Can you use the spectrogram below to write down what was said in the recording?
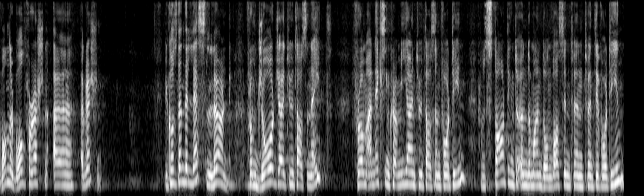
vulnerable for Russian uh, aggression. Because then the lesson learned from Georgia in 2008, from annexing Crimea in 2014, from starting to undermine Donbass in 2014,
